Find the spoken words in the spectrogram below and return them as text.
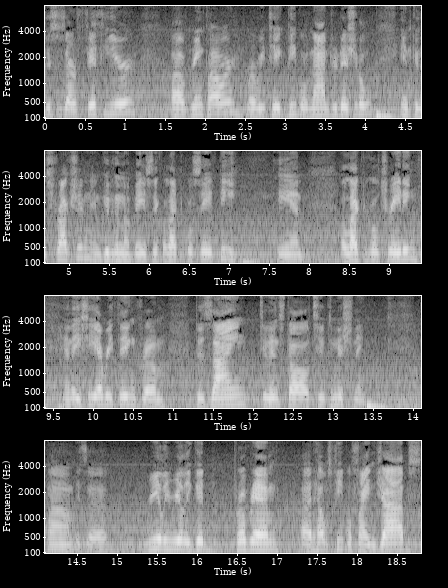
This is our fifth year of Green Power, where we take people non-traditional in construction and give them a basic electrical safety and electrical training, and they see everything from design to install to commissioning. Um, it's a really, really good program. Uh, it helps people find jobs.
